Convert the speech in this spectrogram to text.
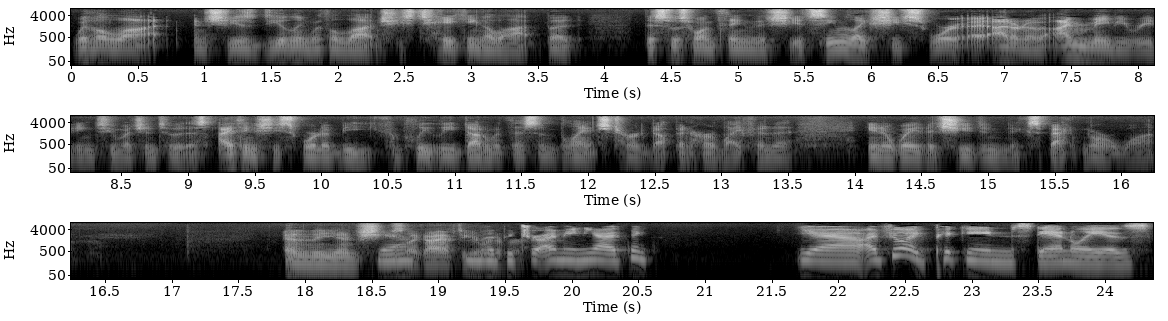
with a lot and she is dealing with a lot and she's taking a lot but this was one thing that she it seemed like she swore i don't know i'm maybe reading too much into this i think she swore to be completely done with this and blanche turned up in her life in a in a way that she didn't expect nor want and in the end she's Yeah, like i have to get rid of be her true. I mean, yeah, I think, yeah, I feel like picking Stanley is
